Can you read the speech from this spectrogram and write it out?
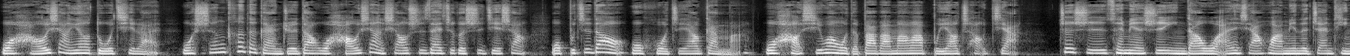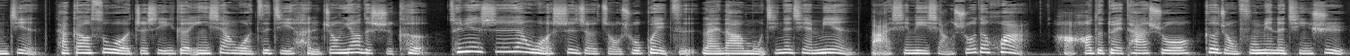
我好想要躲起来，我深刻的感觉到，我好想消失在这个世界上。我不知道我活着要干嘛，我好希望我的爸爸妈妈不要吵架。这时，催眠师引导我按下画面的暂停键。他告诉我，这是一个影响我自己很重要的时刻。催眠师让我试着走出柜子，来到母亲的前面，把心里想说的话好好的对她说。各种负面的情绪，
